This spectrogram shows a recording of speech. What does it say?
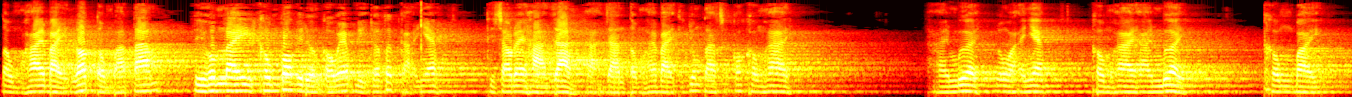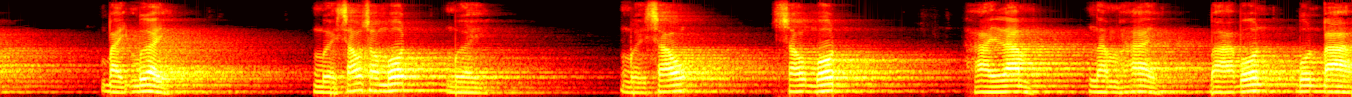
tổng 27 lót, tổng 38 thì hôm nay không có cái đường cầu ép gì cho tất cả anh em thì sau đây hạ dàn hạ dàn tổng 27 thì chúng ta sẽ có 02 20 đúng không anh em? 02 20 07 70 16 61 10 16 61 25 52 34 43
